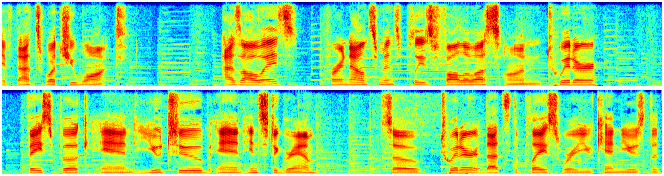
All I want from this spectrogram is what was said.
if that's what you want. As always, for announcements, please follow us on Twitter, Facebook, and YouTube and Instagram. So, Twitter, that's the place where you can use the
